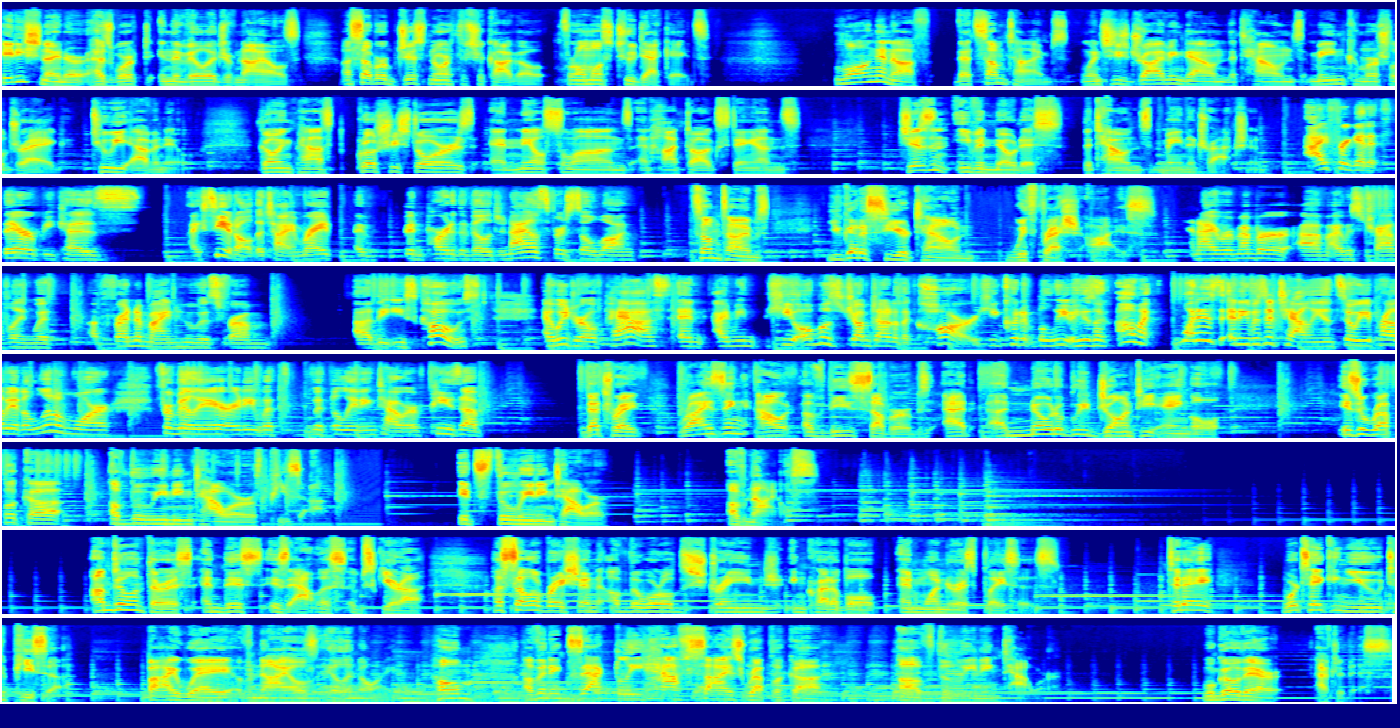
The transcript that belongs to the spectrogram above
Katie Schneider has worked in the village of Niles, a suburb just north of Chicago, for almost two decades. Long enough that sometimes, when she's driving down the town's main commercial drag, Touhy Avenue, going past grocery stores and nail salons and hot dog stands, she doesn't even notice the town's main attraction. I forget it's there because I see it all the time, right? I've been part of the Village of Niles for so long. Sometimes you got to see your town with fresh eyes. And I remember um, I was traveling with a friend of mine who was from uh, the East Coast, and we drove past, and I mean, he almost jumped out of the car. He couldn't believe it. He was like, "Oh my, what is?" And he was Italian, so he probably had a little more familiarity with with the Leaning Tower of Pisa. That's right. Rising out of these suburbs at a notably jaunty angle is a replica of the Leaning Tower of Pisa. It's the Leaning Tower of Niles. I'm Dylan Thuras, and this is Atlas Obscura, a celebration of the world's strange, incredible, and wondrous places. Today, we're taking you to Pisa, by way of Niles, Illinois, home of an exactly half size replica of the Leaning Tower. We'll go there after this.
